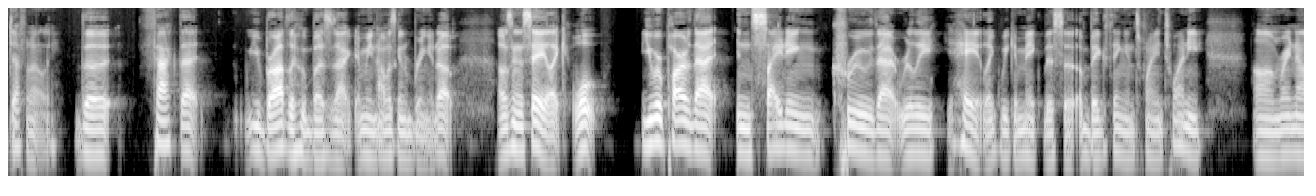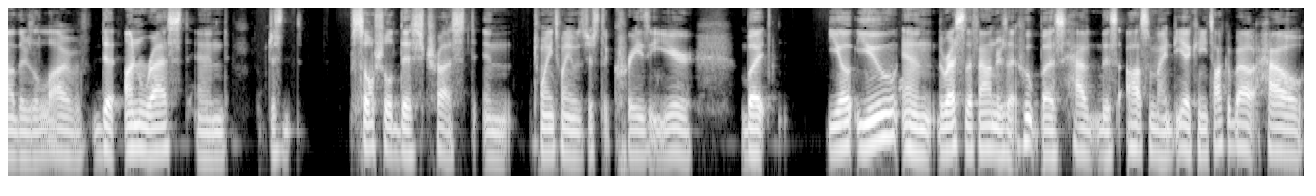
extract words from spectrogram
Definitely. The fact that you brought up the hoop bus i mean i was going to bring it up. I was going to say like well you were part of that inciting crew that really hey like we can make this a, a big thing in 2020 um, right now there's a lot of unrest and just social distrust in 2020 was just a crazy year. But you, you and the rest of the founders at Hoopbus have this awesome idea. Can you talk about how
